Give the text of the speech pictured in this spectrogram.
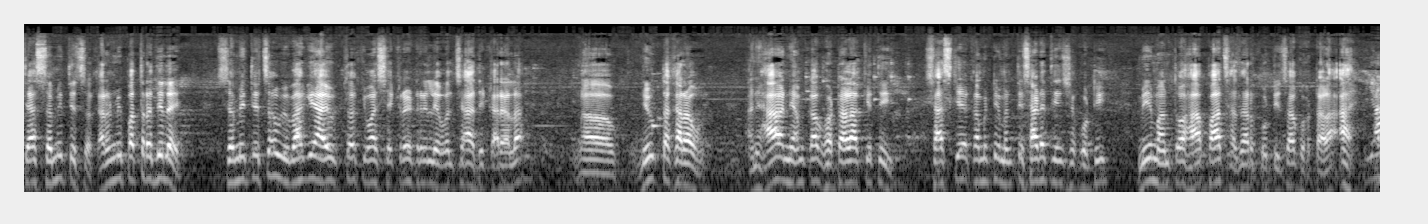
त्या समितीचं कारण मी पत्र दिलंय समितीचं विभागीय आयुक्त किंवा सेक्रेटरी लेवलच्या अधिकाऱ्याला नियुक्त करावं. आणि हा नेमका घोटाळा किती? शासकीय कमिटी म्हणते साडेतीनशे कोटी. मी म्हणतो हा पाच हजार कोटीचा घोटाळा आहे. या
